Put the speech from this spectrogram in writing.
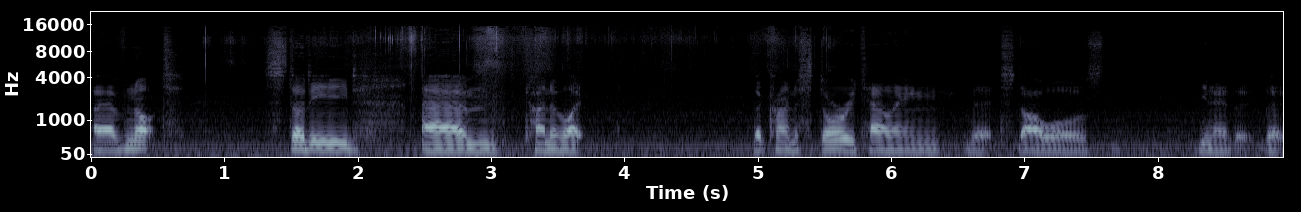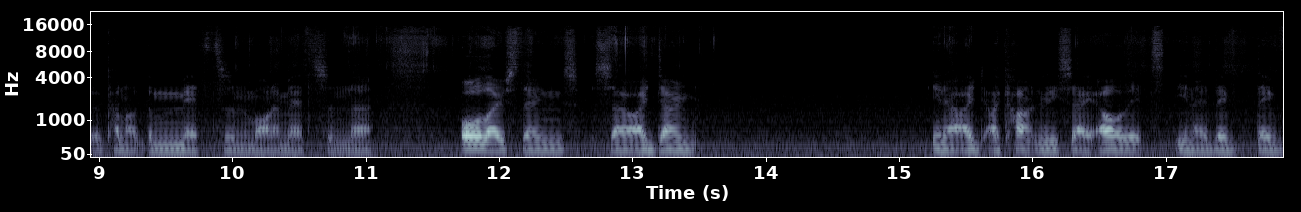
I have not studied um, kind of like the kind of storytelling that Star Wars, you know, the, the, kind of like the myths and the monomyths and the, all those things. So I don't you know, I, I can't really say, oh, it's you know they've they've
